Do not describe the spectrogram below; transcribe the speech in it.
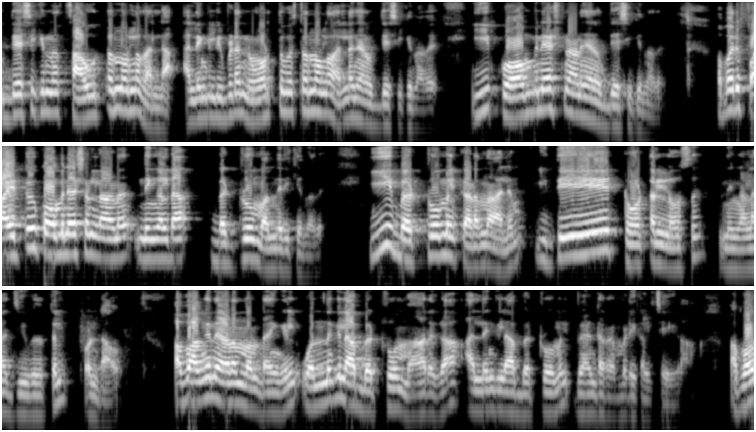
ഉദ്ദേശിക്കുന്ന സൗത്ത് എന്നുള്ളതല്ല അല്ലെങ്കിൽ ഇവിടെ നോർത്ത് വെസ്റ്റ് എന്നുള്ളതല്ല ഞാൻ ഉദ്ദേശിക്കുന്നത്. ഈ കോമ്പിനേഷനാണ് ഞാൻ ഉദ്ദേശിക്കുന്നത്. അപ്പോൾ ഒരു ഫൈവ് ടു കോമ്പിനേഷനിലാണ് നിങ്ങളുടെ ബെഡ്റൂം വന്നിരിക്കുന്നത്. ഈ ബെഡ്റൂമിൽ കിടന്നാലും ഇതേ ടോട്ടൽ ലോസ് നിങ്ങളുടെ ജീവിതത്തിൽ ഉണ്ടാവും. അപ്പൊ അങ്ങനെയാണെന്നുണ്ടെങ്കിൽ ഒന്നുകിൽ ആ ബെഡ്റൂം മാറുക അല്ലെങ്കിൽ ആ ബെഡ്റൂമിൽ വേണ്ട റെമഡികൾ ചെയ്യുക. അപ്പോൾ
